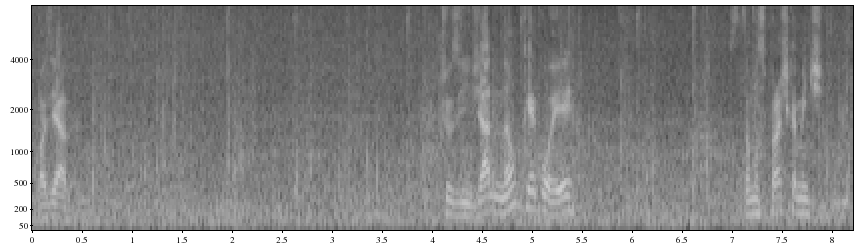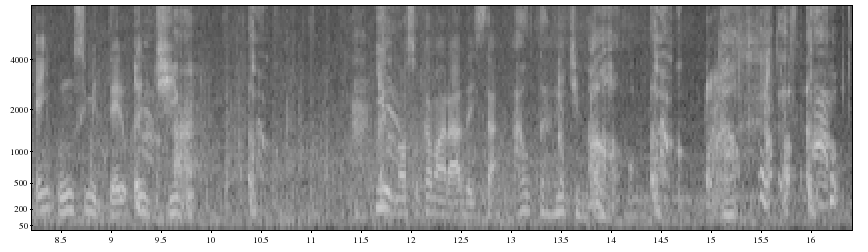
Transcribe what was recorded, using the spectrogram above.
Rapaziada. Tiozinho já não quer correr. Estamos praticamente em um cemitério antigo. E o nosso camarada está altamente mal.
